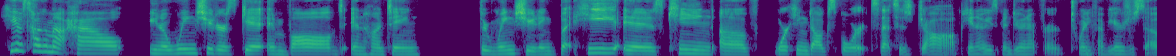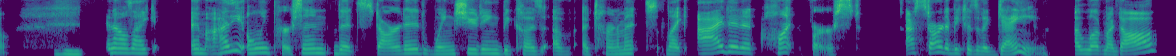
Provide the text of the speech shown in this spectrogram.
he was talking about how, you know, wing shooters get involved in hunting through wing shooting, but he is king of working dog sports. That's his job. You know, he's been doing it for 25 years or so. Mhm. And I was like, am I the only person that started wing shooting because of a tournament? Like, I didn't hunt first. I started because of a game. I love my dog.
